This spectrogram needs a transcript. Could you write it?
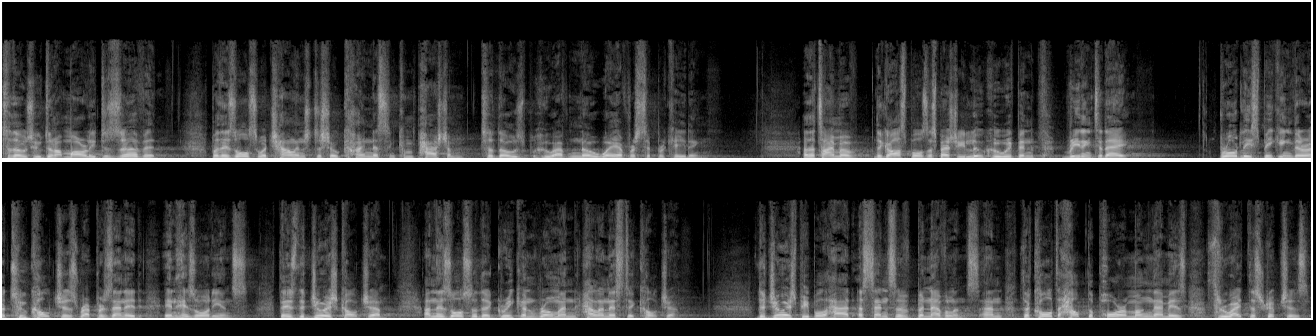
to those who do not morally deserve it, but there's also a challenge to show kindness and compassion to those who have no way of reciprocating. At the time of the Gospels, especially Luke, who we've been reading today, broadly speaking, there are two cultures represented in his audience there's the Jewish culture, and there's also the Greek and Roman Hellenistic culture. The Jewish people had a sense of benevolence, and the call to help the poor among them is throughout the scriptures.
